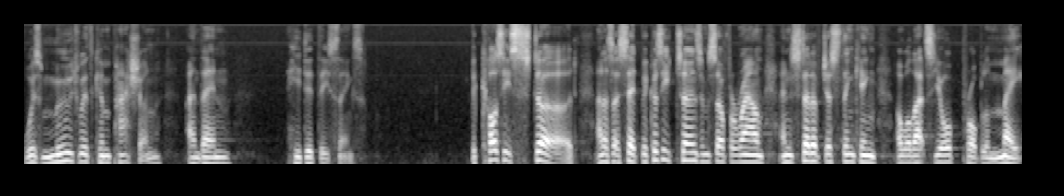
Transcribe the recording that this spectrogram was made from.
was moved with compassion and then he did these things. Because he's stirred, and as I said, because he turns himself around and instead of just thinking, oh, well, that's your problem, mate,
